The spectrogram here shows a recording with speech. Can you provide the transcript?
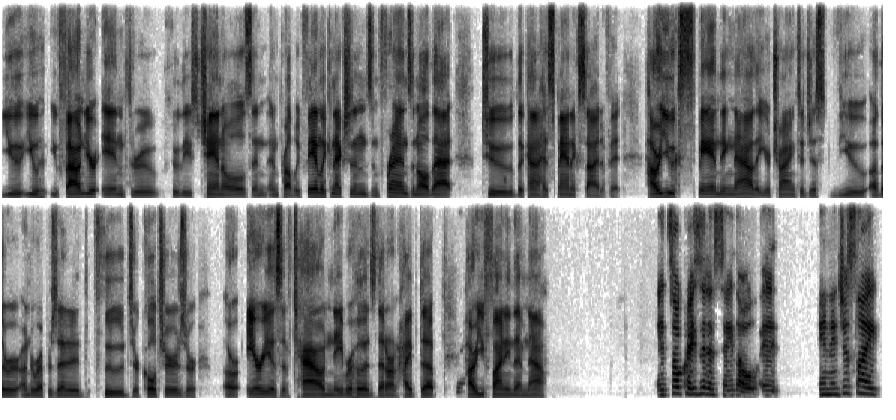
you you you found your in through through these channels and and probably family connections and friends and all that to the kind of hispanic side of it. How are you expanding now that you're trying to just view other underrepresented foods or cultures or or areas of town neighborhoods that aren't hyped up how are you finding them now? It's so crazy to say though it and it just like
